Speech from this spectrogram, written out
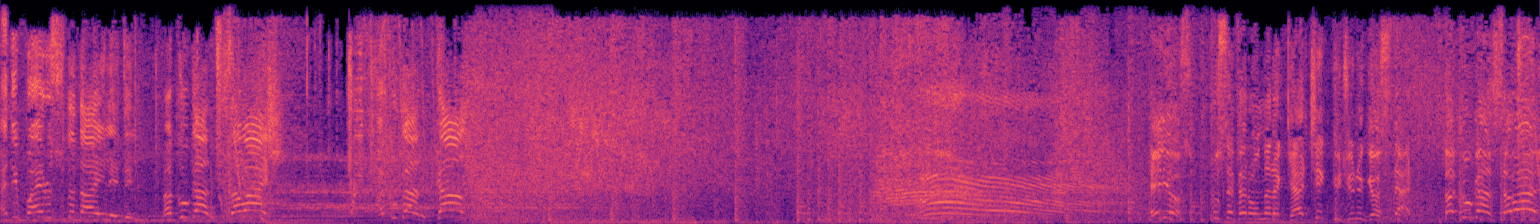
Hadi Pyrus'u da dahil edin. Bakugan savaş. Bakugan kalk. Helios bu sefer onlara gerçek gücünü göster. Bakugan savaş!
